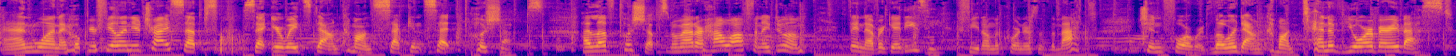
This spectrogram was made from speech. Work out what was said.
and one. I hope you're feeling your triceps. Set your weights down. Come on, second set push ups. I love push ups. No matter how often I do them, they never get easy. Feet on the corners of the mat, chin forward, lower down. Come on, 10 of your very best.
